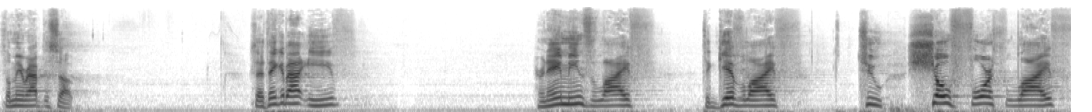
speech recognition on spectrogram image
So let me wrap this up. So think about Eve. Her name means life, to give life, to show forth life.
